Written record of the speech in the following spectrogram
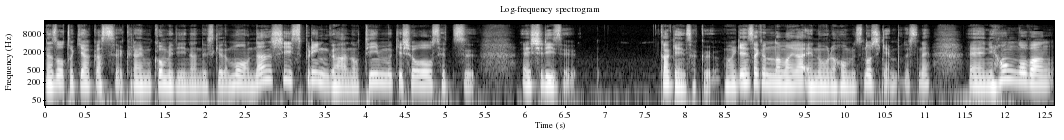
謎を解き明かすクライムコメディなんですけども、ナンシー・スプリンガーのティーン向け小説、えー、シリーズが原作。まあ、原作の名前がエノーラ・ホームズの事件簿ですね。えー、日本語版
